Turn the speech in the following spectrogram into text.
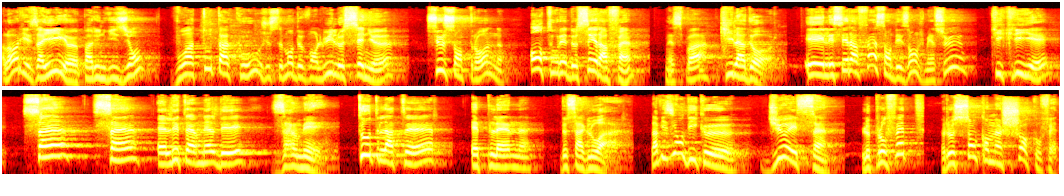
Alors Isaïe, euh, par une vision, voit tout à coup, justement devant lui, le Seigneur sur son trône, entouré de séraphins, n'est-ce pas, qu'il adore. Et les séraphins sont des anges, bien sûr, qui criaient Saint, Saint est l'Éternel des armées. Toute la terre est pleine de sa gloire. La vision dit que Dieu est saint. Le prophète ressent comme un choc, au fait,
